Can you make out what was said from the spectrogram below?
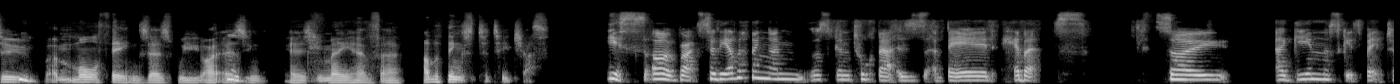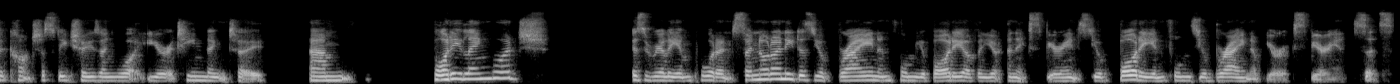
to uh, more things as we uh, as you as you may have uh, other things to teach us. Yes. Oh, right. So the other thing I was going to talk about is bad habits. So again, this gets back to consciously choosing what you're attending to. Um, body language is really important. So not only does your brain inform your body of an experience, your body informs your brain of your experience. It's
